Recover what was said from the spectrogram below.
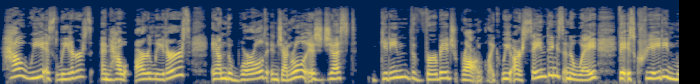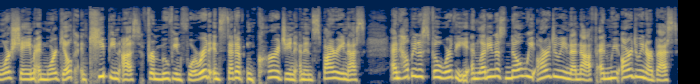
how we as leaders and how our leaders and the world in general is just getting the verbiage wrong. Like we are saying things in a way that is creating more shame and more guilt and keeping us from moving forward instead of encouraging and inspiring us and helping us feel worthy and letting us know we are doing enough and we are doing our best.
